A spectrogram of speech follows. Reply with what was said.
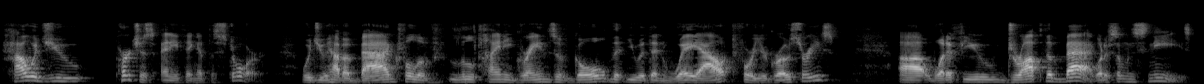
How would you purchase anything at the store? Would you have a bag full of little tiny grains of gold that you would then weigh out for your groceries? Uh, what if you drop the bag? What if someone sneezed?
